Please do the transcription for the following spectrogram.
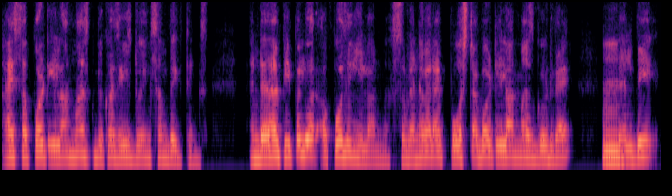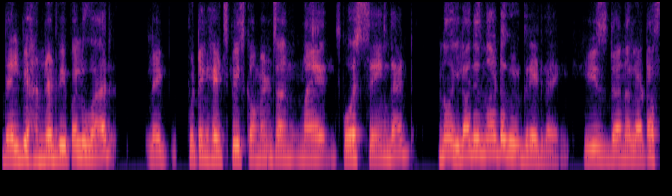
I support Elon Musk because he's doing some big things. And there are people who are opposing Elon Musk. So whenever I post about Elon Musk, good guy, Mm. there'll be there'll be hundred people who are like putting hate speech comments on my post saying that no, Elon is not a good- great guy. He's done a lot of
